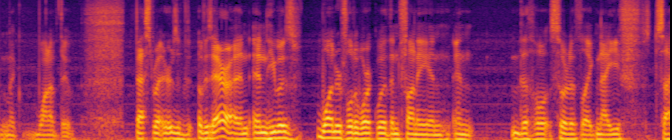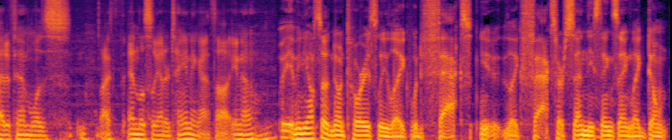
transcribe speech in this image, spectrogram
like one of the best writers of, of his era, and, and he was wonderful to work with and funny and and the whole sort of like naive side of him was endlessly entertaining. I thought, you know, I mean, he also notoriously like would fax, you know, like fax or send these things saying like, "Don't,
